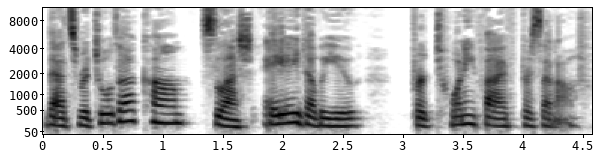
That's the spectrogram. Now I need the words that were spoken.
That's ritual.com slash AAW for 25% off.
